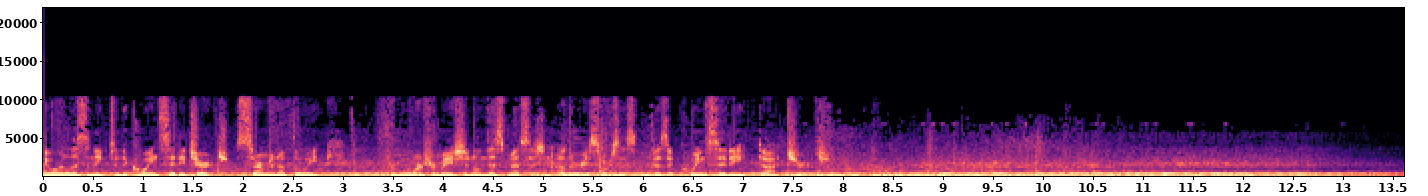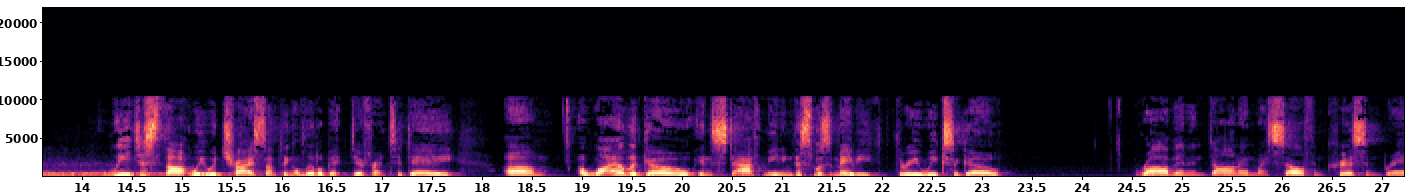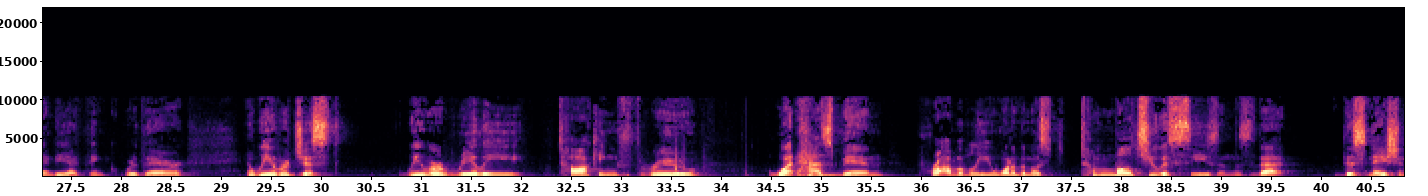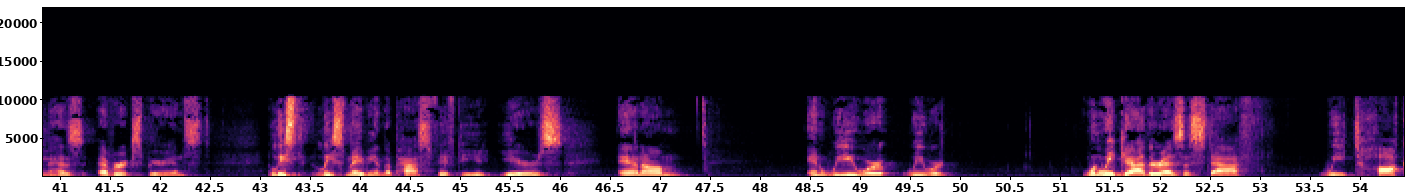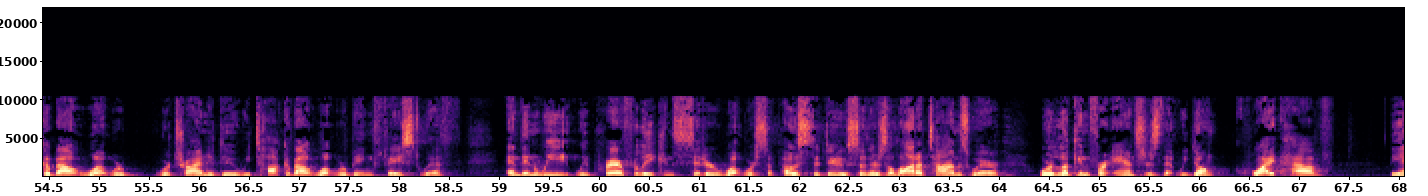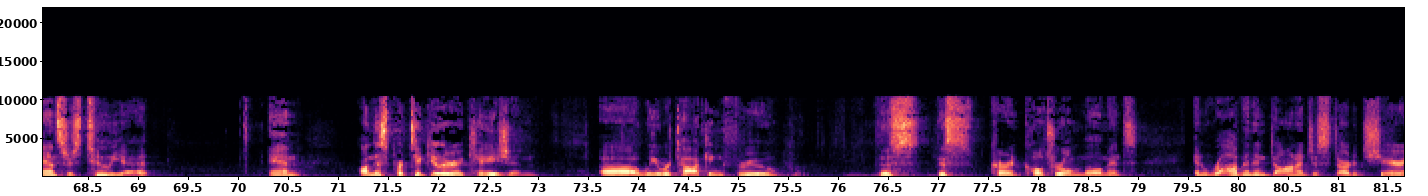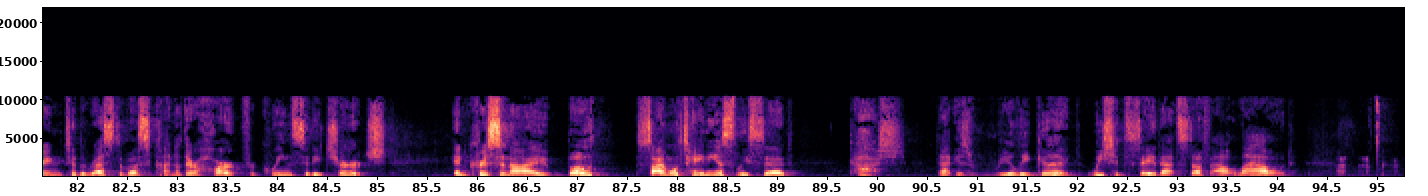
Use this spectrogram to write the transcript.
You're listening to the Queen City Church Sermon of the Week. For more information on this message and other resources, visit queencity.church. we just thought we would try something a little bit different today. Um, a while ago in staff meeting, this was maybe three weeks ago, Robin and Donna and myself and Chris and Brandy, I think, were there. And we were just, we were really talking through what has been probably one of the most tumultuous seasons that this nation has ever experienced, at least, at least maybe in the past 50 years. And, um, and we were, we were, when we gather as a staff, we talk about what we're, we're trying to do, we talk about what we're being faced with, and then we, we prayerfully consider what we're supposed to do. So there's a lot of times where we're looking for answers that we don't quite have the answers to yet. And on this particular occasion, uh, we were talking through this, this current cultural moment. And Robin and Donna just started sharing to the rest of us kind of their heart for Queen City Church. And Chris and I both simultaneously said, Gosh, that is really good. We should say that stuff out loud.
